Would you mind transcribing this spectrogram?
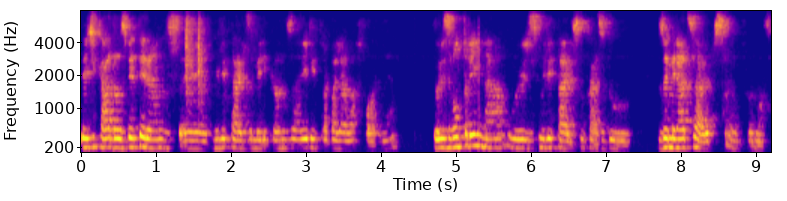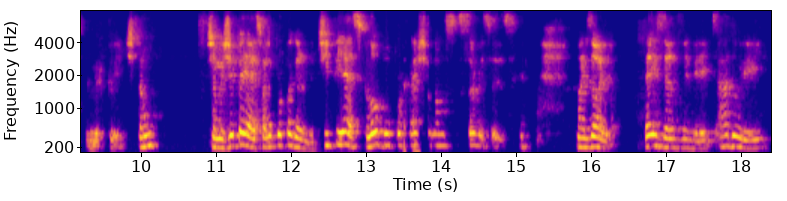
dedicado aos veteranos é, militares americanos a irem trabalhar lá fora, né? Então, eles vão treinar os militares, no caso do, dos Emirados Árabes, foi o nosso primeiro cliente. Então, chama GPS, olha a propaganda, GPS, Global Professional Services. Mas olha, 10 anos na Emirates, adorei.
